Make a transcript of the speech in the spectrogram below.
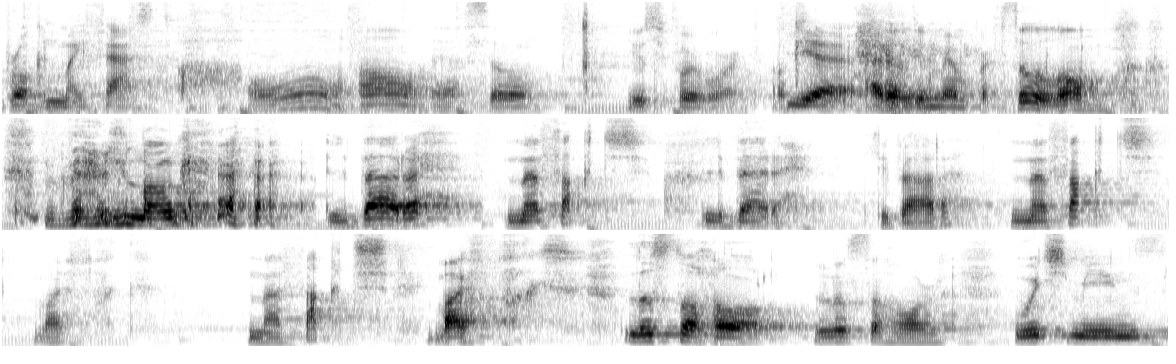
broken my fast. Oh, oh, yeah, so useful word. Okay. Yeah. I don't remember. So long. Very long. البارح ما فقتش البارح Libara? ما فقتش My fuck. ما فقتش My fuck. للسحور Lusahor. which means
